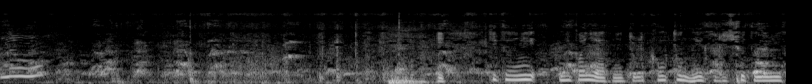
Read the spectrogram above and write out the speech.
Ну? Какие-то они непонятные, то ли колтуны, то ли что-то на них.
